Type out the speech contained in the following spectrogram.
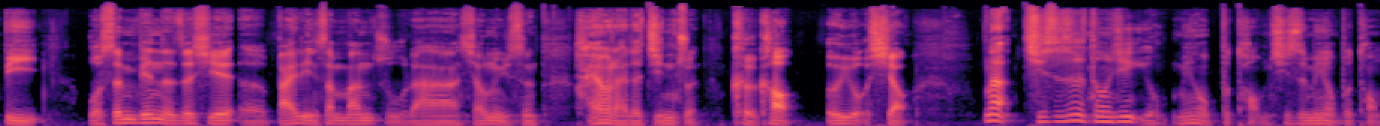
比。我身边的这些呃白领上班族啦，小女生还要来得精准、可靠而有效。那其实这东西有没有不同？其实没有不同，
